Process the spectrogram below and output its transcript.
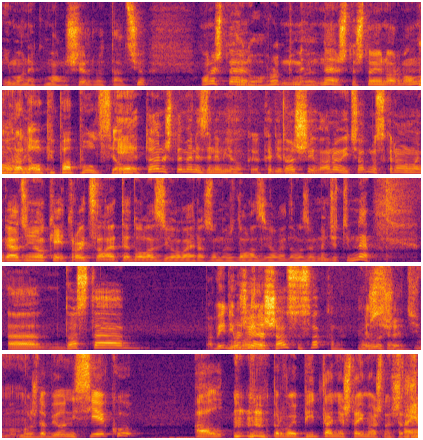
imao neku malo širu rotaciju, Ono što je, Pa dobro, to je- ne- što, što je normalno, Mora ali- da opipa puls, jel? E, to je ono što je mene zanimljivo. Kad je došao Ivanović, odmah skrenuo na gađanje, ok, trojica lete, dolazi ovaj, razumeš, dolazi ovaj, dolazi ovaj. Međutim, ne. A, dosta pa vidi, pružio možda, je šansu svakome. Miloše, možda bi oni sjeko, ali prvo je pitanje šta imaš na Šta tržištu,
